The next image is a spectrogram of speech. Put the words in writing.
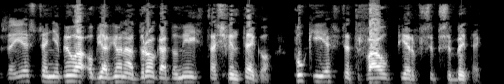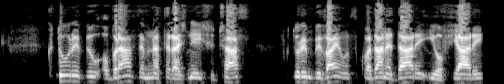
że jeszcze nie była objawiona droga do miejsca świętego, póki jeszcze trwał pierwszy przybytek, który był obrazem na teraźniejszy czas, w którym bywają składane dary i ofiary,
